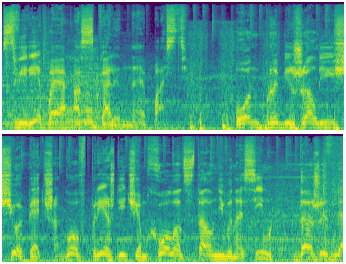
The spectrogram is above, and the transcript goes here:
свирепая оскаленная пасть. Он пробежал еще пять шагов, прежде чем холод стал невыносим даже для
